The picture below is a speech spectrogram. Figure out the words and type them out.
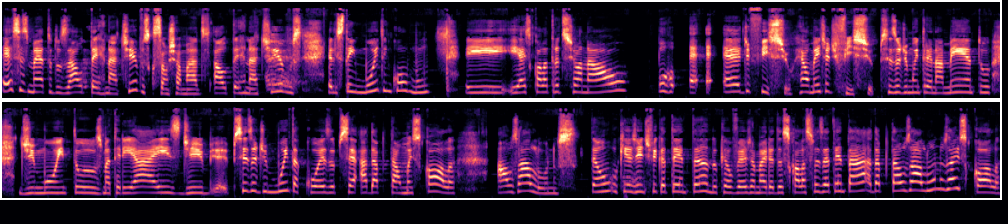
Esses métodos alternativos, que são chamados alternativos, eles têm muito em comum. E, e a escola tradicional por, é, é, é, difícil, realmente é difícil. Precisa de muito treinamento, de muitos materiais, de precisa de muita coisa para você adaptar uma escola aos alunos. Então, o que a gente fica tentando, o que eu vejo a maioria das escolas fazer, é tentar adaptar os alunos à escola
